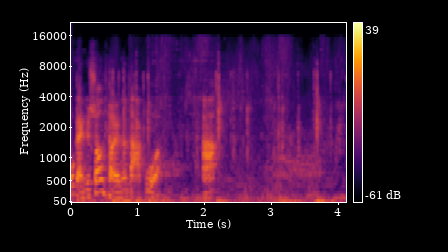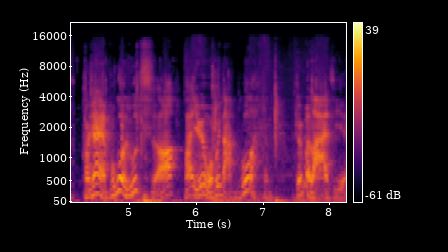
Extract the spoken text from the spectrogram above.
我感觉双条也能打过。啊。好像也不过如此啊。我还以为我会打不过。这么垃圾。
